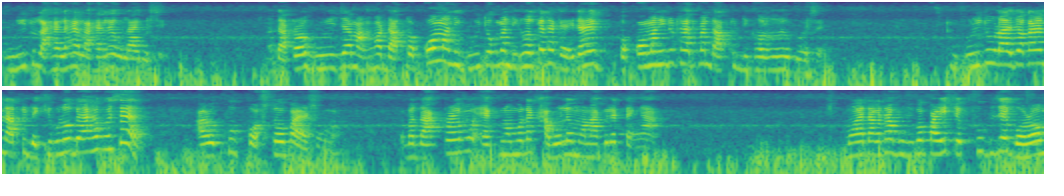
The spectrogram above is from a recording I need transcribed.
গুৰিটো লাহে লাহে লাহে লাহে ওলাই গৈছে দাঁতৰ গুৰি যে মানুহৰ দাঁতটো অকণমানি গুৰিটো অকণমান দীঘলকৈ থাকে এতিয়া সেই অকণমানিটো ঠাইত মানে দাঁতটো দীঘল হৈ হৈ গৈ আছে গুৰিটো ওলাই যোৱাৰ কাৰণে দাঁতটো দেখিবলৈও বেয়া হৈ গৈছে আৰু খুব কষ্টও পাই আছোঁ মই। তাৰপৰা ডাক্তৰে মোক এক নম্বৰতে খাবলৈ মনা কৰিলে টেঙা। মই এটা কথা বুজিব পাৰিছোঁ খুব যে গৰম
